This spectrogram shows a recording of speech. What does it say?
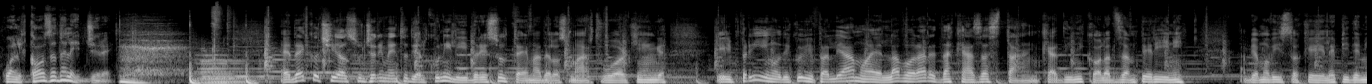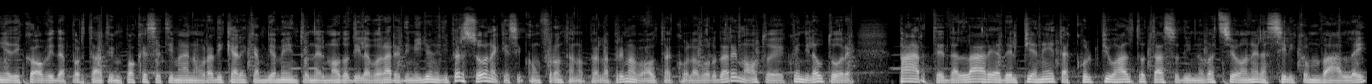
Qualcosa da leggere. Ed eccoci al suggerimento di alcuni libri sul tema dello smart working. Il primo di cui vi parliamo è Lavorare da casa stanca di Nicola Zamperini. Abbiamo visto che l'epidemia di Covid ha portato in poche settimane un radicale cambiamento nel modo di lavorare di milioni di persone che si confrontano per la prima volta col lavoro da remoto e quindi l'autore parte dall'area del pianeta col più alto tasso di innovazione, la Silicon Valley,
